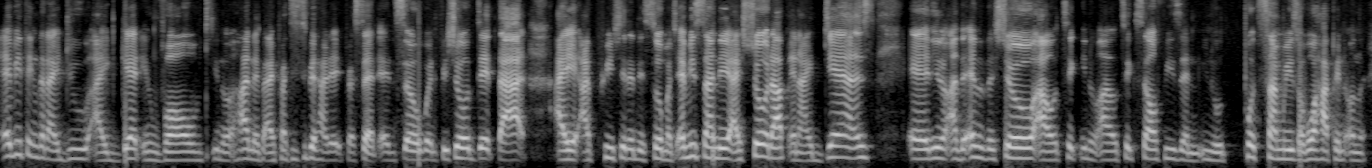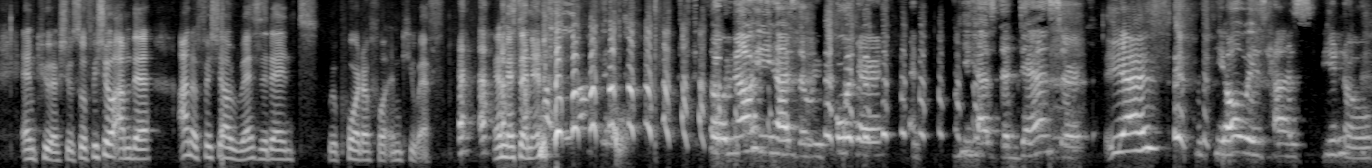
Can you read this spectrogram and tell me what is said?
everything that I do, I get involved, you know, I participate 100%. And so when Fischl did that, I appreciated it so much. Every Sunday I showed up and I danced. And, you know, at the end of the show, I'll take, you know, I'll take selfies and, you know, put summaries of what happened on the MQF show. So Fischl, I'm the unofficial resident reporter for MQF, MSNN. so now he has the reporter and he has the dancer. Yes. He always has, you know,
